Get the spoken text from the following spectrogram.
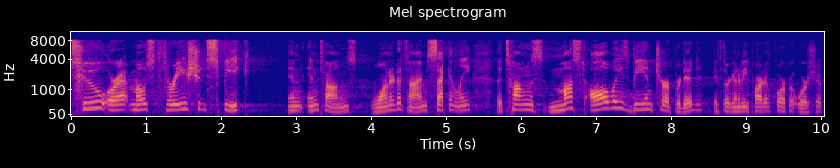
Two or at most three should speak in, in tongues, one at a time. Secondly, the tongues must always be interpreted if they're going to be part of corporate worship.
